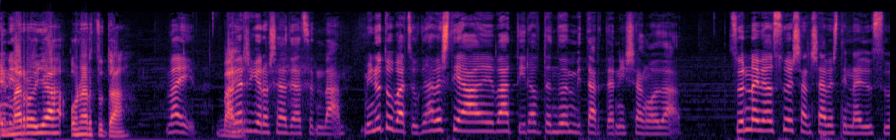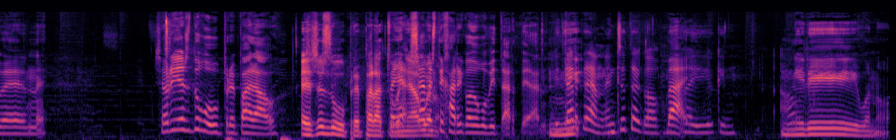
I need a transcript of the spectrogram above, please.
Emarroia onartuta. bai, Bai. abers gero zehateatzen da. Minutu batzuk, abestia bat irauten duen bitartean izango da. Zuen nahi baduzu esan ze abesti nahi duzuen. Ze hori ez dugu preparau. Ez ez dugu preparatu, Baina, baina, bueno, jarriko dugu bitartean. Ni- Bitartean, entzuteko? Bai. jokin. niri, bueno,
